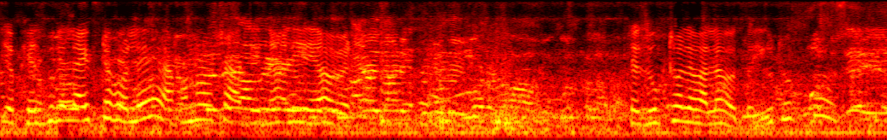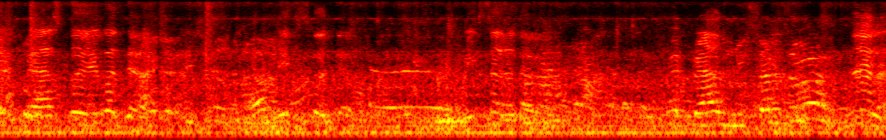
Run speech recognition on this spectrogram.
যে ফেসবুকে লাইভটা হলে এখনও চার দিন হলে ইয়ে হবে না ফেসবুকটা হলে ভালো হতো ইউটিউব তো না না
